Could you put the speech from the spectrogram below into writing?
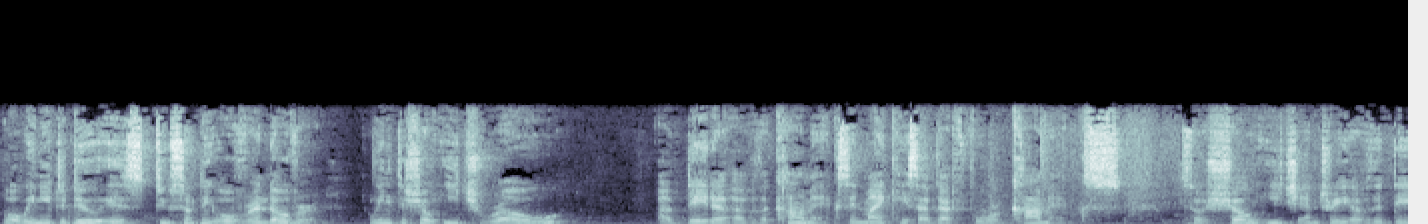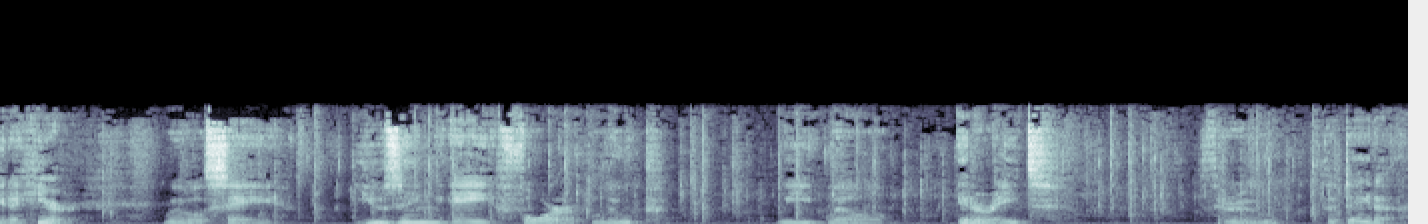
what we need to do is do something over and over. We need to show each row of data of the comics. In my case, I've got four comics. So show each entry of the data here. We will say, using a for loop, we will iterate through the data.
